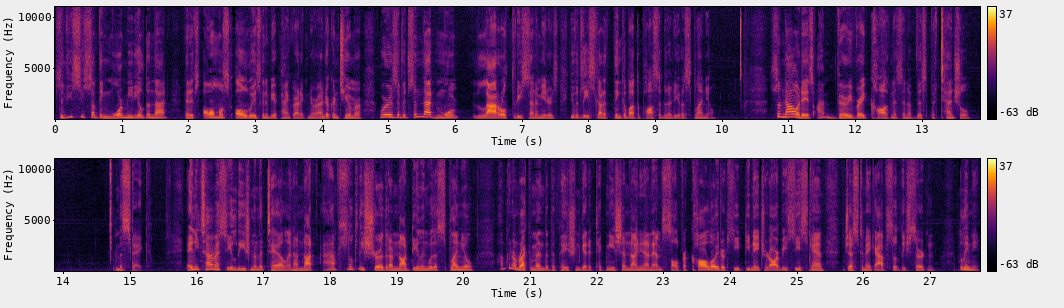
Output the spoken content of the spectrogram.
So if you see something more medial than that, then it's almost always going to be a pancreatic neuroendocrine tumor. Whereas if it's in that more lateral 3 centimeters, you've at least got to think about the possibility of a splenule. So nowadays, I'm very, very cognizant of this potential mistake. Anytime I see a lesion in the tail and I'm not absolutely sure that I'm not dealing with a splenule, I'm going to recommend that the patient get a technetium 99M sulfur colloid or heat denatured RBC scan just to make absolutely certain. Believe me,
